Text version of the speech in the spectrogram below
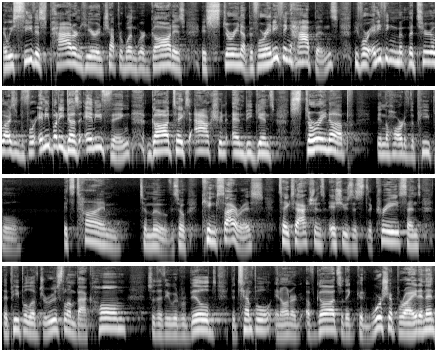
And we see this pattern here in chapter one where God is, is stirring up. Before anything happens, before anything materializes, before anybody does anything, God takes action and begins stirring up in the heart of the people. It's time to move. So King Cyrus takes actions, issues this decree, sends the people of Jerusalem back home so that they would rebuild the temple in honor of God, so they could worship right. And then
